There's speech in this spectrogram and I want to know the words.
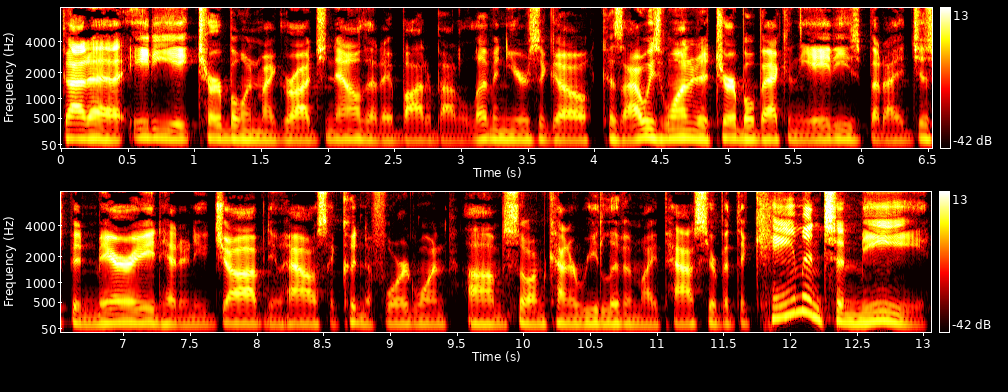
Got a 88 turbo in my garage now that I bought about 11 years ago because I always wanted a turbo back in the 80s, but I had just been married, had a new job, new house. I couldn't afford one, um, so I'm kind of reliving my past here. But the Cayman to me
